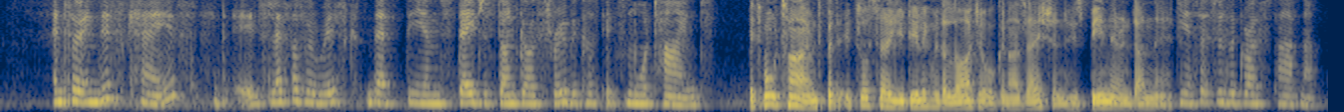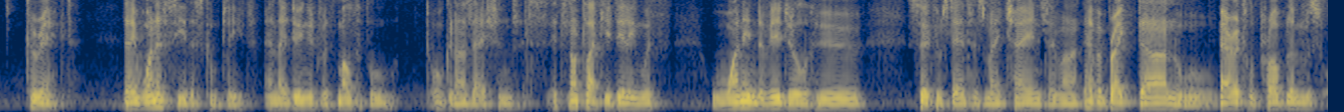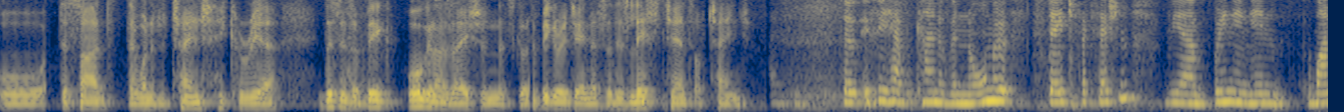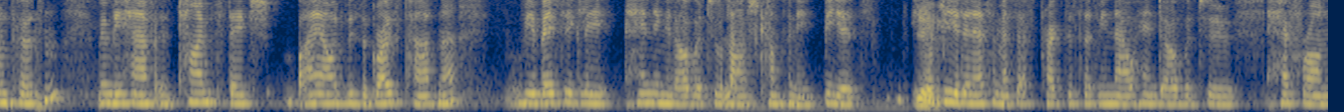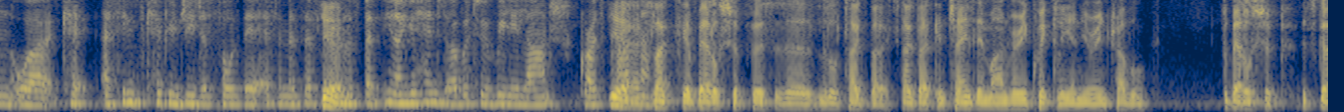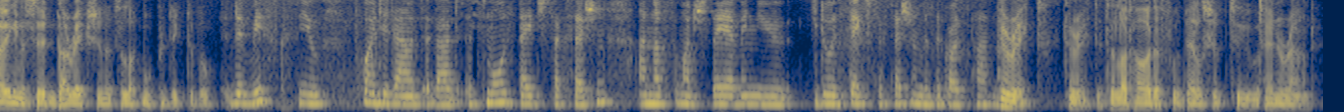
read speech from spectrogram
And so in this case, it's less of a risk that the um, stages don't go through because it's more timed. It's more timed, but it's also you're dealing with a larger organization who's been there and done that. Yeah, so it's with the growth partner. Correct. They want to see this complete, and they're doing it with multiple organizations. It's, it's not like you're dealing with one individual who circumstances may change. They might have a breakdown or marital problems or decide they wanted to change their career. This is a big organization that's got a bigger agenda, so there's less chance of change. I see. So if we have kind of a normal stage succession, we are bringing in one person. When we have a timed stage buyout with a growth partner, we are basically handing it over to a large company, be it you know, Yes. be it an SMSF practice that we now hand over to Heffron or K- I think KPMG just sold their SMSF Yeah. business, but you know you hand it over to a really large growth Yeah, partner. it's like a battleship versus a little tugboat. Tugboat can change their mind very quickly and you're in trouble. The battleship, it's going in a certain direction, it's a lot more predictable. the risks you pointed out about a small stage succession are not so much there when you do a stage succession with the growth partner. Correct, correct. It's a lot harder for battleship to turn around.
